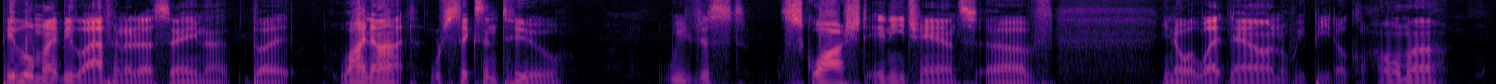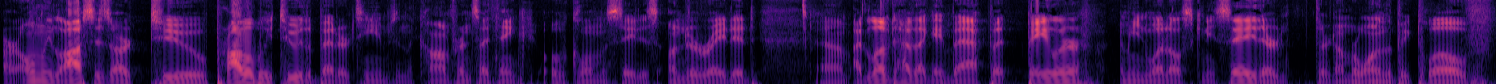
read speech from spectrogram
people might be laughing at us saying that, but why not? We're six and two. We've just squashed any chance of, you know, a letdown. We beat Oklahoma. Our only losses are to probably two of the better teams in the conference. I think Oklahoma State is underrated. Um, I'd love to have that game back, but Baylor. I mean, what else can you say? They're they're number one in the Big Twelve.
